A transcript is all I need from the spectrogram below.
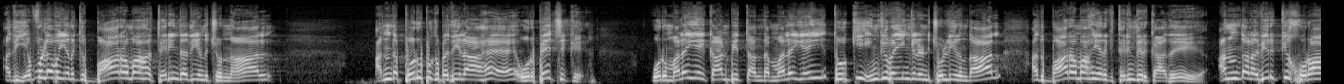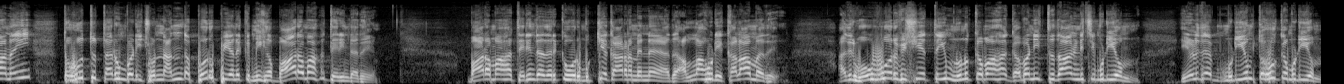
அது எவ்வளவு எனக்கு பாரமாக தெரிந்தது? என்று சொன்னால் அந்த பொறுப்புக்கு பதிலாக ஒரு பேச்சுக்கு ஒரு மலையை காண்பித்த அந்த மலையை தூக்கி இங்கு வையுங்கள் என்று சொல்லியிருந்தால் அது பாரமாக எனக்கு தெரிந்திருக்காது. அந்த அளவிற்கு குரானை தொகுத்து தரும்படி சொன்ன அந்த பொறுப்பு எனக்கு மிக பாரமாக தெரிந்தது. பாரமாக தெரிந்ததற்கு ஒரு முக்கிய காரணம் என்ன? அது அல்லாஹுடைய கலாம் அது. அதில் ஒவ்வொரு விஷயத்தையும் நுணுக்கமாக கவனித்து தான் நினைச்ச முடியும். எழுத முடியும் தொகுக்க முடியும்.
